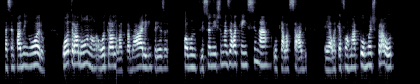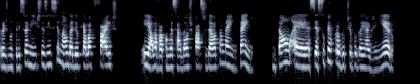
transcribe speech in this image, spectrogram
está sentado em ouro. Outra aluna, outra aluna, ela trabalha em empresa como nutricionista, mas ela quer ensinar o que ela sabe. Ela quer formar turmas para outras nutricionistas, ensinando ali o que ela faz. E ela vai começar a dar os passos dela também, entende? Então, é, ser super produtivo e ganhar dinheiro,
